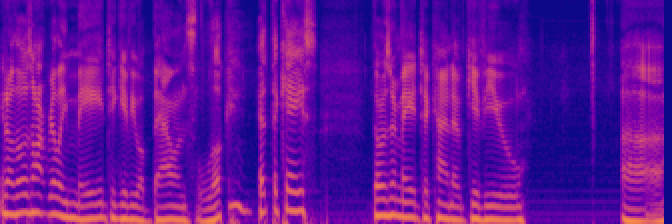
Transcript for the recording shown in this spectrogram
you know, those aren't really made to give you a balanced look at the case. Those are made to kind of give you, uh,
